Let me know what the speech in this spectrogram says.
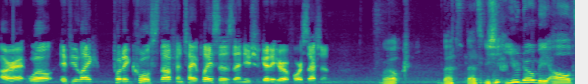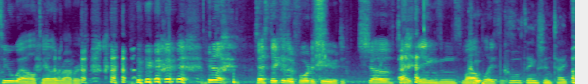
All right. Well, if you like putting cool stuff in tight places, then you should get a Hero 4 session. Well, that's that's you know me all too well, Taylor Robert. You're like testicular fortitude, shove tight things in small cool, places. cool things in tight Yeah,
